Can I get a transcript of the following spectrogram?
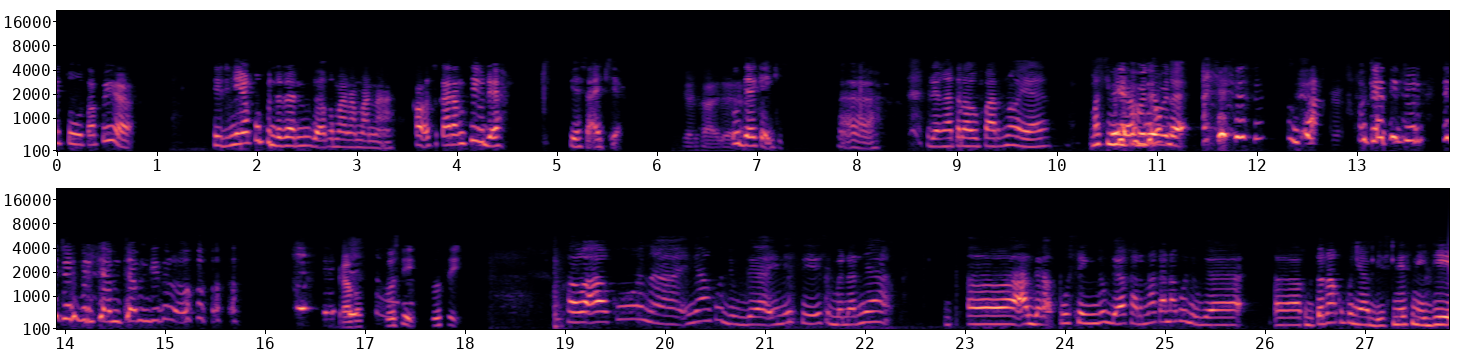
gitu. Tapi ya jadinya aku beneran nggak ke mana-mana. Kalau sekarang sih udah biasa aja. Biasa aja udah kayak gitu. Nah, udah nggak terlalu parno ya masih iya, ya, bener, bener. Udah tidur tidur berjam-jam gitu loh. Kalau lu sih, lu sih. Kalau aku, nah ini aku juga ini sih sebenarnya uh, agak pusing juga karena kan aku juga uh, kebetulan aku punya bisnis nih Ji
